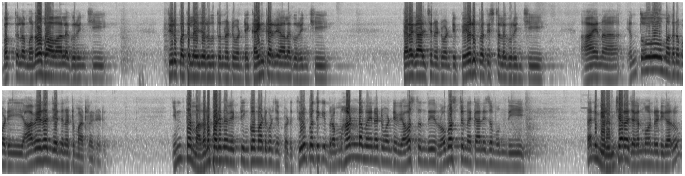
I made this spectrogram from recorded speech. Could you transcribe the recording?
భక్తుల మనోభావాల గురించి తిరుపతిలో జరుగుతున్నటువంటి కైంకర్యాల గురించి పెరగాల్సినటువంటి పేరు ప్రతిష్టల గురించి ఆయన ఎంతో మదనపడి ఆవేదన చెందినట్టు మాట్లాడాడు. ఇంత మదనపడిన వ్యక్తి ఇంకో మాట కూడా చెప్పాడు. తిరుపతికి బ్రహ్మాండమైనటువంటి వ్యవస్థ ఉంది రోబస్ట్ మెకానిజం ఉంది. దాన్ని మీరు ఉంచారా జగన్మోహన్ రెడ్డి గారు?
